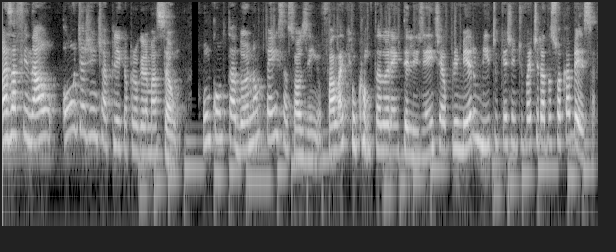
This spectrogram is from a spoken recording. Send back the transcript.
Mas afinal, onde a gente aplica a programação? Um computador não pensa sozinho. Falar que o computador é inteligente é o primeiro mito que a gente vai tirar da sua cabeça.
